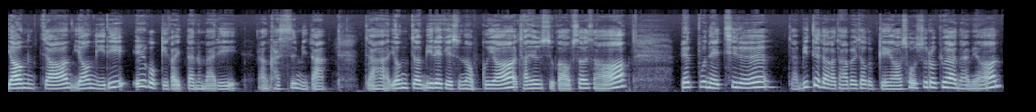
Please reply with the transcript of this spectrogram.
0.01이 일곱 개가 있다는 말이랑 같습니다. 자, 0.1의 개수는 없고요. 자연수가 없어서 100분의 7을 자, 밑에다가 답을 적을게요. 소수로 교환하면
